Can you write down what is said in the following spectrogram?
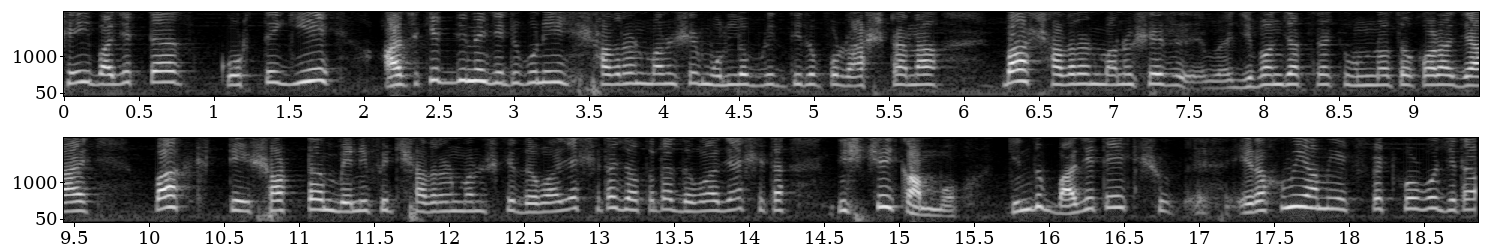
সেই বাজেটটা করতে গিয়ে আজকের দিনে যেটুকুনি সাধারণ মানুষের মূল্য বৃদ্ধির ওপর হ্রাস টানা বা সাধারণ মানুষের জীবনযাত্রাকে উন্নত করা যায় বা শর্ট টার্ম বেনিফিট সাধারণ মানুষকে দেওয়া যায়, সেটা যতটা দেওয়া যায় সেটা নিশ্চয়ই কাম্য। কিন্তু বাজেটে এরকমই আমি এক্সপেক্ট করব যেটা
